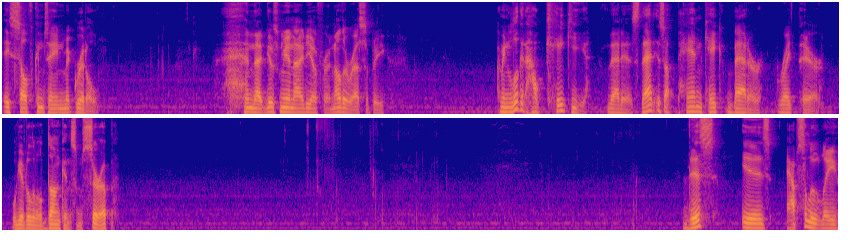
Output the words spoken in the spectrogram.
a self-contained McGriddle. And that gives me an idea for another recipe. I mean, look at how cakey that is. That is a pancake batter right there. We'll give it a little dunk in some syrup. This is absolutely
